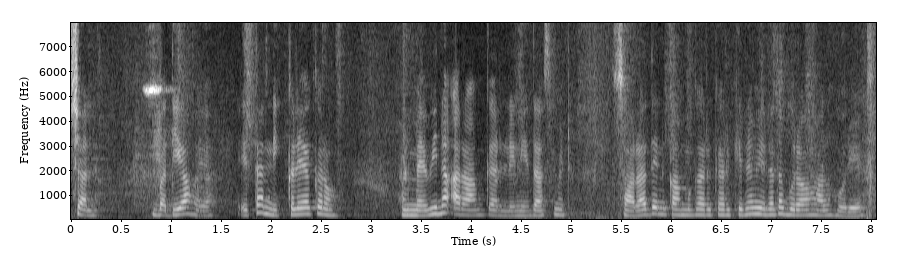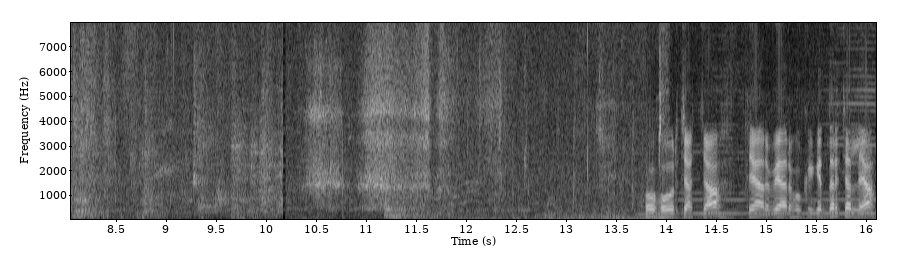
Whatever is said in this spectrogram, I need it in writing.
ਚੱਲ, ਵਧੀਆ ਹੋਇਆ। ਇਹ ਤਾਂ ਨਿਕਲਿਆ ਘਰੋਂ। ਹੁਣ ਮੈਂ ਵੀ ਨਾ ਆਰਾਮ ਕਰ ਲੈਣੀ 10 ਮਿੰਟ। ਸਾਰਾ ਦਿਨ ਕੰਮ ਕਰ ਕਰਕੇ ਨਾ ਮੇਰਾ ਤਾਂ ਬੁਰਾ ਹਾਲ ਹੋ ਰਿਹਾ। ਉਹ ਹੋਰ ਚਾਚਾ ਤਿਆਰ ਵਿਆਰ ਹੋ ਕੇ ਕਿੱਧਰ ਚੱਲਿਆ?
